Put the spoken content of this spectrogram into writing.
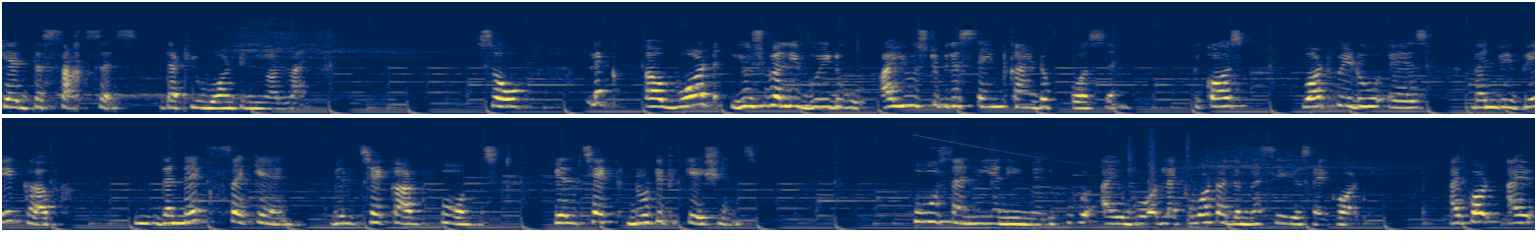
get the success that you want in your life. So like uh, what usually we do i used to be the same kind of person. Because what we do is when we wake up the next second we'll check our phones we'll check notifications. Who sent me an email? Who i got like what are the messages i got? I got i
